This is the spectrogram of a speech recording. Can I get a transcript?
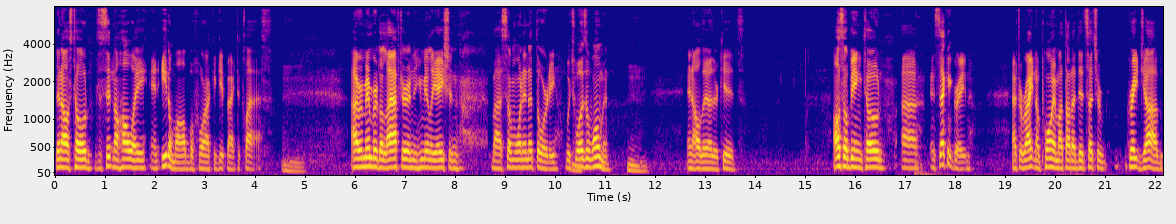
Then I was told to sit in the hallway and eat them all before I could get back to class. Mm. I remember the laughter and the humiliation by someone in authority, which mm. was a woman, mm. and all the other kids. Also, being told uh, in second grade, after writing a poem, I thought I did such a great job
